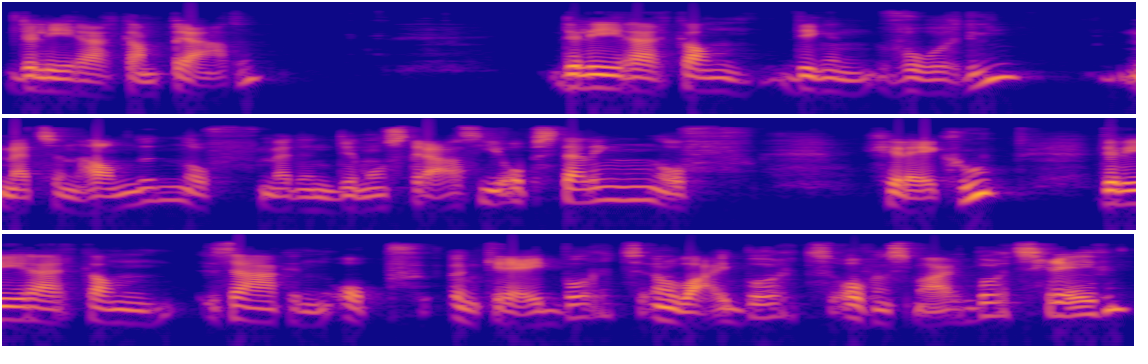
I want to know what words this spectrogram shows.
De leraar kan praten. De leraar kan dingen voordoen met zijn handen of met een demonstratieopstelling of gelijk hoe. De leraar kan zaken op een krijtbord, een whiteboard of een smartboard schrijven.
